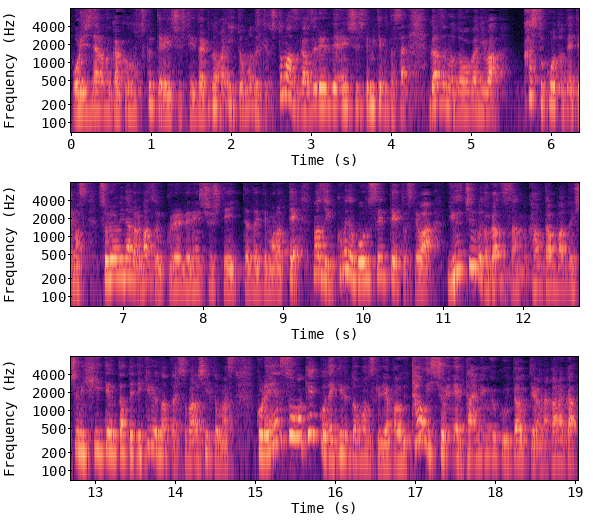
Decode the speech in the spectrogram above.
オリジナルの楽譜を作って練習していただくのがいいと思うんですけど、ひとまずガズレレで練習してみてください。ガズの動画には、歌詞とコード出てます。それを見ながらまずウクレレで練習していただいてもらって、まず1個目のゴール設定としては、YouTube のガズさんの簡単版と一緒に弾いて歌ってできるようになったら素晴らしいと思います。これ演奏は結構できると思うんですけど、やっぱ歌を一緒にね、タイミングよく歌うっていうのはなかなか、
